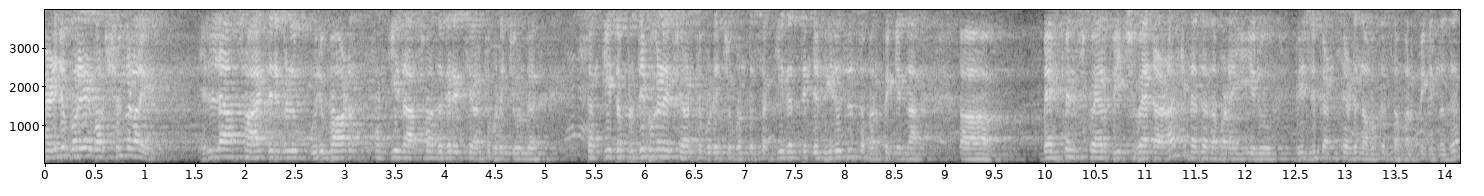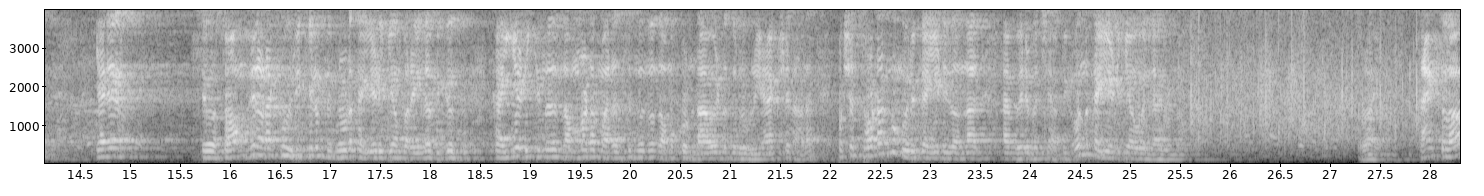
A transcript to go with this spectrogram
കഴിഞ്ഞ കുറേ വർഷങ്ങളായി എല്ലാ സാഹചര്യങ്ങളും ഒരുപാട് സംഗീത ആസ്വാദകരെ ചേർത്ത് പിടിച്ചുകൊണ്ട് സംഗീത പ്രതിഭകളെ ചേർത്ത് പിടിച്ചുകൊണ്ട് സംഗീതത്തിന്റെ വിരുന്ന് സമർപ്പിക്കുന്ന ബെഹ്ഫിൽ സ്ക്വയർ ബീച്ച് ബാൻഡാണ് ഇന്നത്തെ നമ്മുടെ ഈ ഒരു മ്യൂസിക് കൺസേർട്ട് നമുക്ക് സമർപ്പിക്കുന്നത്. ഞാൻ സോങ്സിനടക്കം ഒരിക്കലും നിങ്ങളോട് കൈയടിക്കാൻ പറയില്ല ബിക്കോസ് കൈയടിക്കുന്നത് നമ്മുടെ മനസ്സിൽ നിന്ന് നമുക്ക് ഉണ്ടാവേണ്ടുന്ന ഒരു റിയാക്ഷൻ ആണ്. പക്ഷെ തുടങ്ങും ഒരു കൈയടി തന്നാൽ ഐ വെരി ഒന്ന് കൈയടിക്കാവോ എല്ലാവരും? താങ്ക്സ് അലാ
